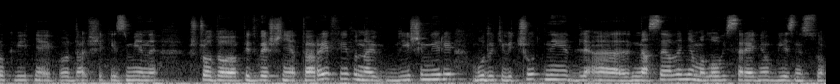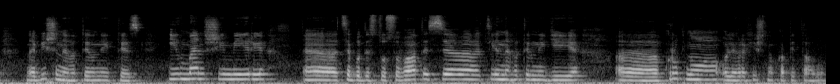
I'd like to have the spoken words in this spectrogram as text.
1 квітня і подальші ті зміни щодо підвищення тарифів в найбільшій мірі будуть відчутні для е, населення малого і середнього бізнесу. Найбільший негативний тиск, і в меншій мірі е, це буде стосуватися ті негативні дії е, крупного олігархічного капіталу.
